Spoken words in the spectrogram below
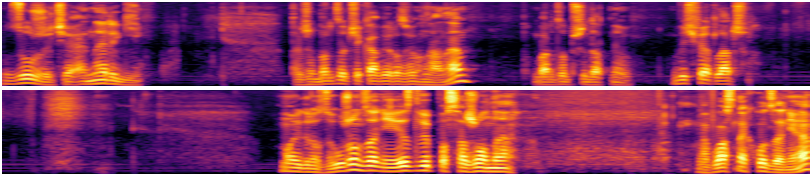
zużycie energii. Także bardzo ciekawie rozwiązane, bardzo przydatny wyświetlacz. Moi drodzy, urządzenie jest wyposażone we własne chłodzenie.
